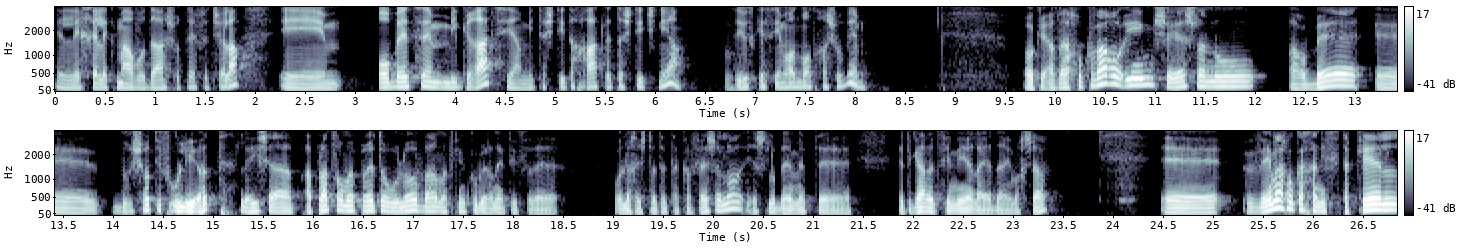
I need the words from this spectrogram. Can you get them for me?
לחלק מהעבודה השוטפת שלה, או בעצם מיגרציה מתשתית אחת לתשתית שנייה. זה use cases מאוד מאוד חשובים. אוקיי, אז אנחנו כבר רואים שיש לנו הרבה אה, דרישות תפעוליות לאיש, ה platform operator הוא לא בא, מתקין Kubernetes והולך לשתות את הקפה שלו, יש לו באמת אה, אתגר רציני על הידיים עכשיו. אה, ואם אנחנו ככה נסתכל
